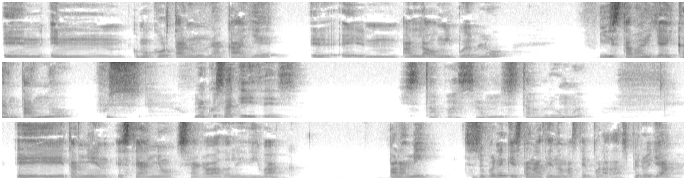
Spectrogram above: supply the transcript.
en, en como cortaron una calle eh, al lado de mi pueblo y estaba ella ahí cantando. Pues una cosa que dices, ¿qué está pasando esta broma? Eh, también este año se ha acabado Ladybug. Para mí, se supone que están haciendo más temporadas, pero ya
